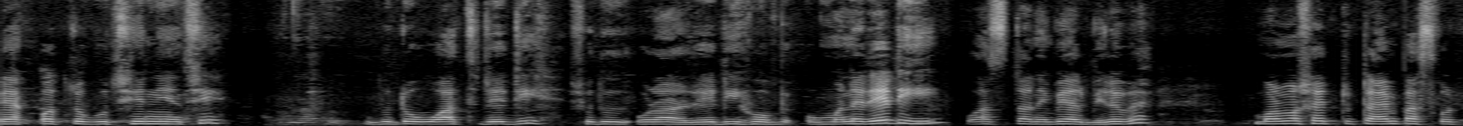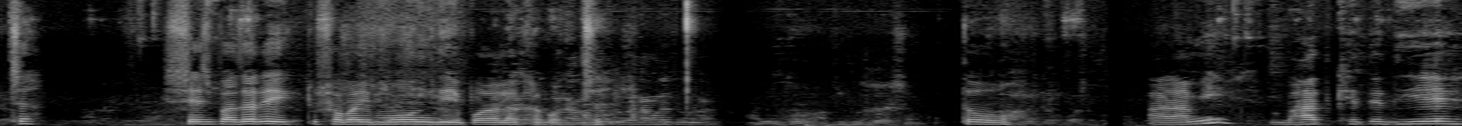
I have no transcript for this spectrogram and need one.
ব্যাগপত্র গুছিয়ে নিয়েছি। দুটো ওয়াচ রেডি শুধু ওরা রেডি হবে মানে রেডি ওয়াচটা নেবে আর বেরোবে। বর্মশা একটু টাইম পাস করছে। শেষ বাজারে একটু সবাই মন দিয়ে পড়ালেখা করছে। তো আর আমি ভাত খেতে দিয়ে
